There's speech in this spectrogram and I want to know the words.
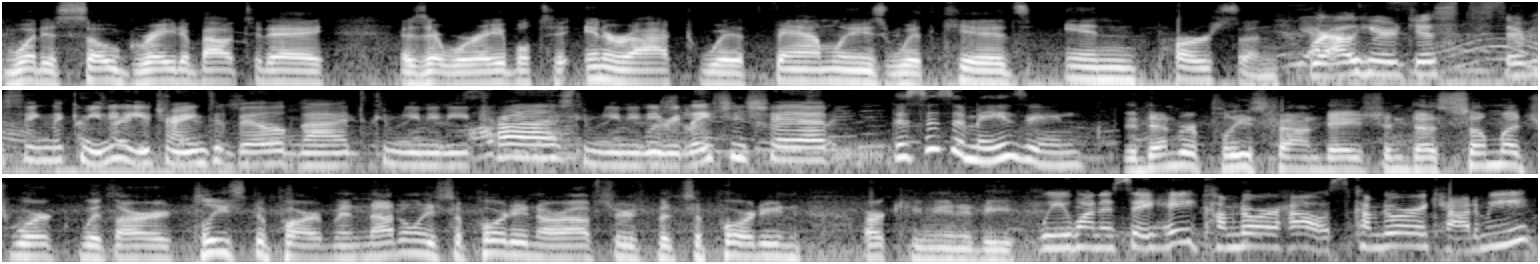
What is so great about today is that we're able to interact with families, with kids in person. We're out here just servicing the community, trying to build that community trust, community relationship. This is amazing. The Denver Police Foundation does so much work with our police department, not only supporting our officers, but supporting our community. We want to say, hey, come to our house, come to our academy,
